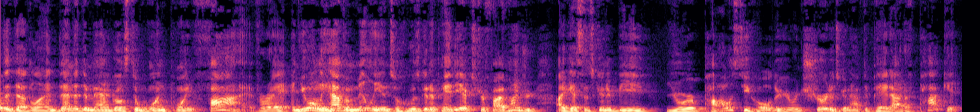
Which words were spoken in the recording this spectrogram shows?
the deadline, then the demand goes to 1.5, right? And you only have a million, so who's going to pay the extra 500? I guess it's going to be your policyholder, your insured is going to have to pay it out of pocket.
